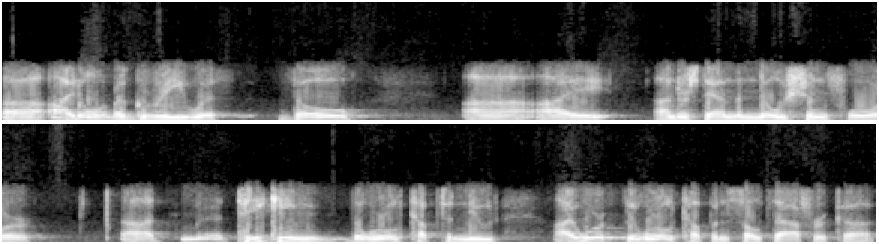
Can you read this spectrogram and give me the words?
Uh, I don't agree with, though uh, I understand the notion for uh, taking the World Cup to new. I worked the World Cup in South Africa.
